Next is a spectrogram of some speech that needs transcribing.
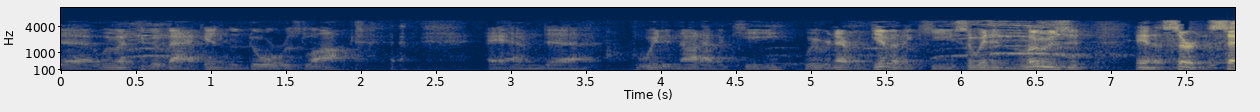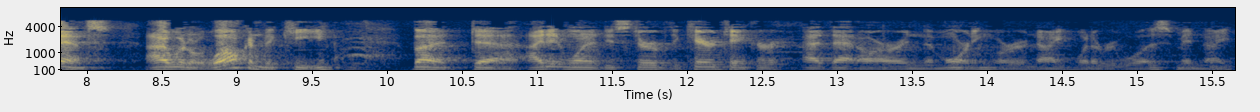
uh, we went to go back in. The door was locked, and uh, we did not have a key. We were never given a key, so we didn't lose it in a certain sense. I would have welcomed a key, but uh, I didn't want to disturb the caretaker at that hour in the morning or night, whatever it was, midnight.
